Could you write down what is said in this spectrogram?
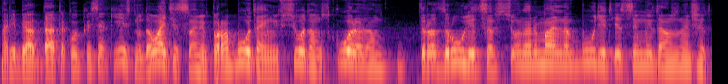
ребят, да, такой косяк есть, но давайте с вами поработаем, и все там скоро там разрулится, все нормально будет, если мы там, значит,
